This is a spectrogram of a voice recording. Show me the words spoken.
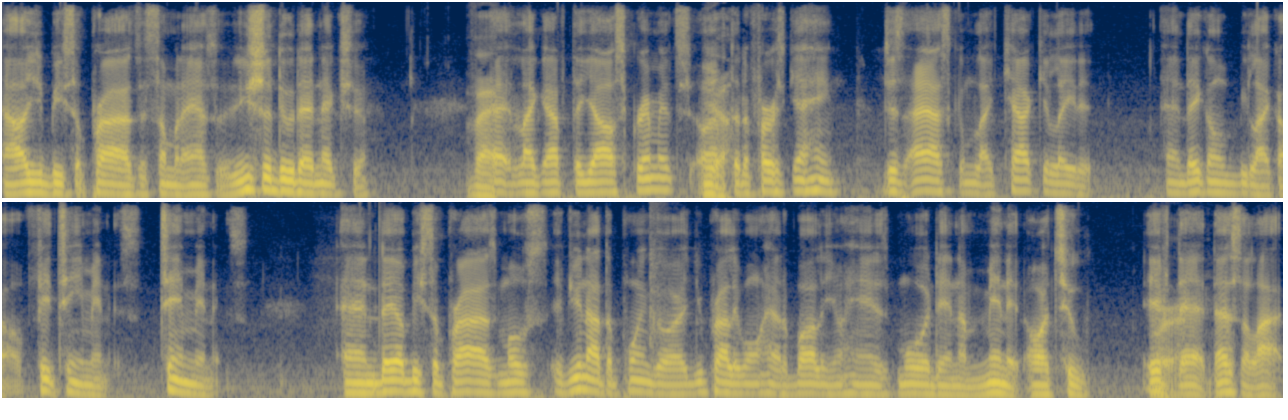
Now you'd be surprised at some of the answers. You should do that next year. Right. Like after y'all scrimmage or yeah. after the first game, just ask them, like, calculate it. And they're going to be like, oh, 15 minutes, 10 minutes and they'll be surprised most if you're not the point guard you probably won't have the ball in your hands more than a minute or two if right. that. That's a lot.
